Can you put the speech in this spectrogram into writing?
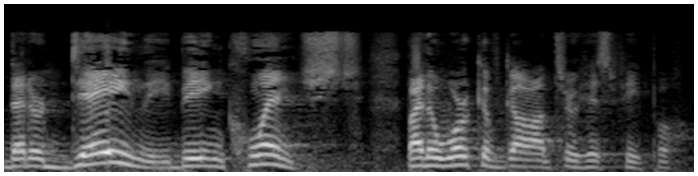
that are daily being quenched by the work of God through His people.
